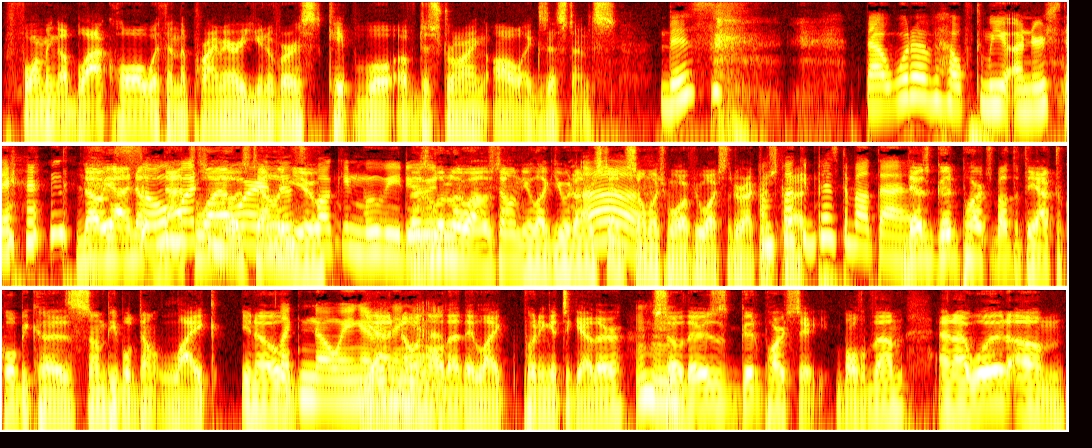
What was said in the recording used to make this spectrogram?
forming a black hole within the primary universe capable of destroying all existence. This that would have helped me understand. No, yeah, I know. So That's much why I was more telling in this you. fucking movie, dude. That's literally why I was telling you. Like, you would understand so Ugh. much more if you watched the director's. I'm director's cut. fucking pissed about that. There's good parts about the theatrical because some people don't like, you know, Like knowing yeah, everything, knowing yeah. Mm-hmm. all that. They like putting it together. So there's good parts to both of them, and I would, um,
